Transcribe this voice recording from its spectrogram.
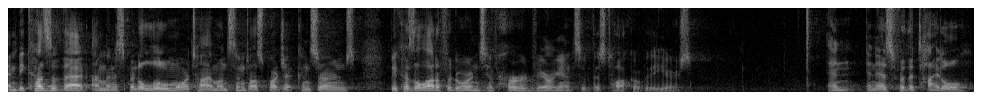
And because of that, I'm going to spend a little more time on CentOS project concerns because a lot of Fedorans have heard variants of this talk over the years. And, and as for the title,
